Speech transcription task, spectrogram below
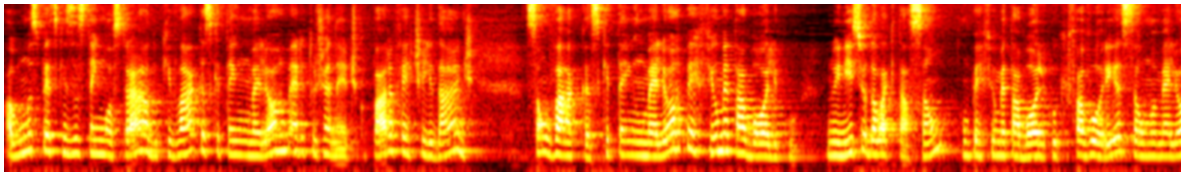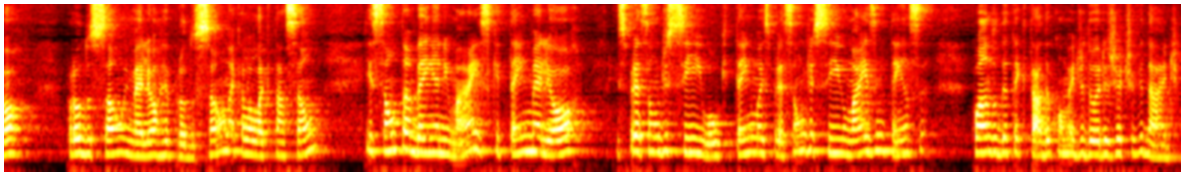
Algumas pesquisas têm mostrado que vacas que têm um melhor mérito genético para a fertilidade são vacas que têm um melhor perfil metabólico no início da lactação, um perfil metabólico que favoreça uma melhor produção e melhor reprodução naquela lactação, e são também animais que têm melhor expressão de cio ou que tem uma expressão de cio mais intensa quando detectada com medidores de atividade.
